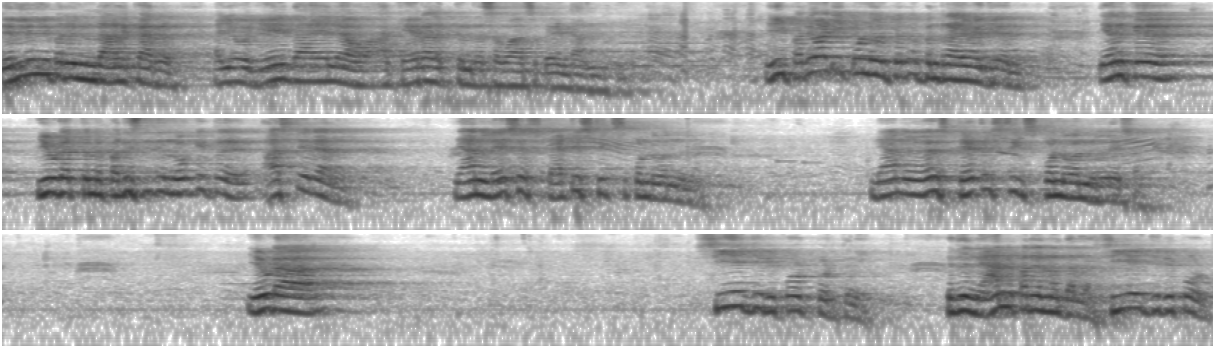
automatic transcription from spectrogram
ಡೆಲ್ಲಿ ಬರಿಂದ ಆಳ್ಕಾರ. ಅಯ್ಯೋ ಏದಾಯಲೆ ಅವ, ಆ ಕೇರಳಕ್ಕಿಂದ ಸವಾಸ ಬೇಡ ಅಂತ ಈ പരിപാടി കൊണ്ടുവന്ന പിണറായി വിജയൻ എനിക്ക് ಪರಿಸ್ಥಿತಿ പരിസ്ഥിതി ಆಶ್ಚರ್ಯ ആശ്ചര്യമാണ് ഞാൻ ലേശം സ്റ്റാറ്റിസ്റ്റിക്സ് കൊണ്ടുവന്നില്ല ഞാൻ സ്റ്റാറ്റിസ്റ്റിക്സ് കൊണ്ടുവന്നില്ല ലേശം ഇവിടെ സി എ ജി റിപ്പോർട്ട് ಕೊಡ್ತೀನಿ ಇದು ನಾನು പറയുന്നതല്ല C A G report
